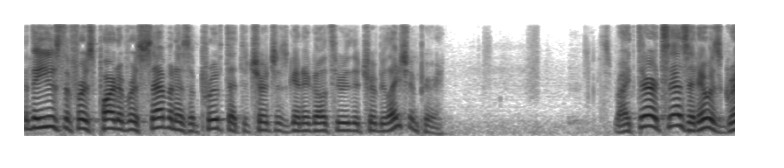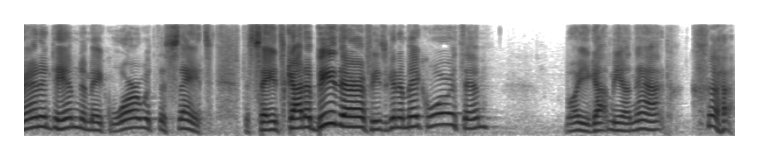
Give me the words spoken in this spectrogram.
And they use the first part of verse 7 as a proof that the church is going to go through the tribulation period. Right there it says it. It was granted to him to make war with the saints. The saints got to be there if he's going to make war with them. Boy, you got me on that.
